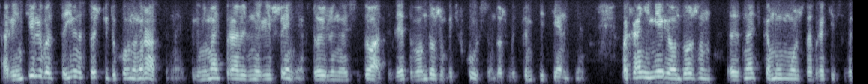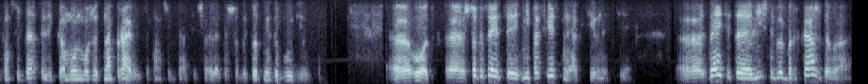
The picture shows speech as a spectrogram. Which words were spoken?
ориентироваться именно с точки духовно-нравственной, принимать правильные решения в той или иной ситуации. Для этого он должен быть в курсе, он должен быть компетентным. По крайней мере, он должен э, знать, кому может обратиться за консультацией или кому он может направить за консультацией человека, чтобы тот не заблудился. Э, вот. Э, что касается непосредственной активности, знаете, это личный выбор каждого,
